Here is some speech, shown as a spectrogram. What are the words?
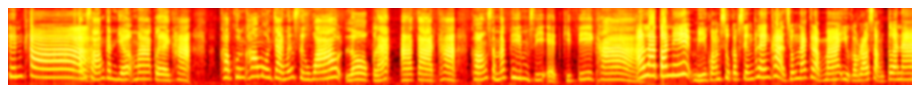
ขึ้นค่ะ ต้องซ้อมกันเยอะมากเลยค่ะ ขอบคุณข้อมูลจากหนังสือว้าว โลกและอากาศค่ะ ของสำนักพิมพ์ C ีเอ็ดคิตตี้ค่ะ เอาล่ะตอนนี้มีความสุขกับเสียงเพลงค่ะ ช่วงนักกลับมาอยู่กับเราสองตัวนะ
